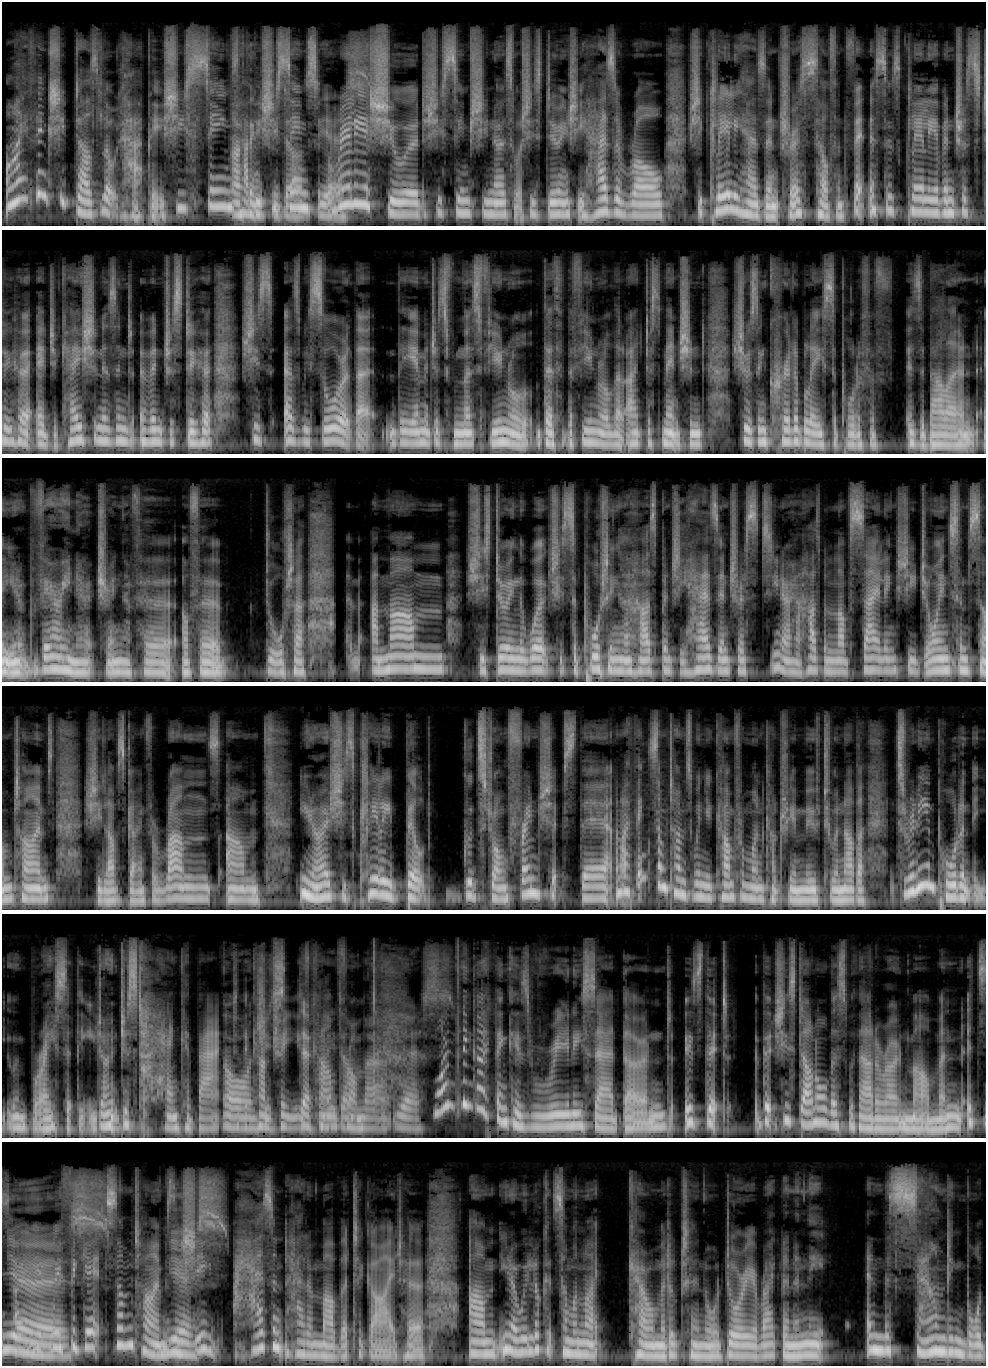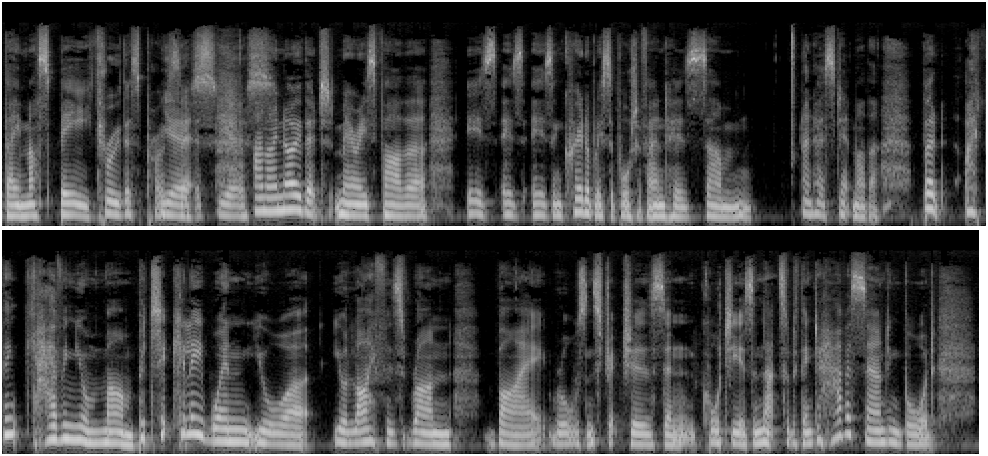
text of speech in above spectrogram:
I think she does look happy. She seems I happy. she she does, seems yes. really assured. She seems she knows what she's doing. She has a role. She clearly has interests. Health and fitness is clearly of interest to her. Education is in, of interest to her. She's, as we saw at that, the images from those funeral, the, the funeral that I just mentioned, she was incredibly supportive of Isabella and, you know, very nurturing of her, of her daughter, um, a mum. She's doing the work. She's supporting her husband. She has interests. You know, her husband loves sailing. She joins him sometimes. She loves going for runs. Um, you know, she's clearly built good, strong friendships there. And I think sometimes when you come from one country and move to another, it's really important that you embrace it, that you don't just hanker back to Oh, the country you've come from. that, yes. One thing I think is really sad though, and is that that she's done all this without her own mum, and it's uh, we forget sometimes that she hasn't had a mother to guide her. Um, you know, we look at someone like Carole Middleton or Doria Ragland, and the and the sounding board they must be through this process. Yes, yes. And I know that Mary's father is is is incredibly supportive, and his um and her stepmother. But I think having your mum, particularly when your your life is run by rules and strictures and courtiers and that sort of thing, to have a sounding board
